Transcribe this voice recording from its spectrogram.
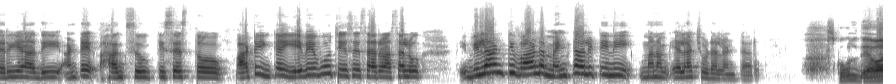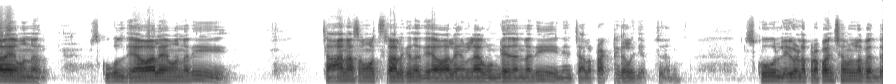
చర్య అది? అంటే హగ్స్ కిసెస్తో పాటు ఇంకా ఏవేవో చేసేసారు. అసలు ఇలాంటి వాళ్ళ మెంటాలిటీని మనం ఎలా చూడాలంటారు? స్కూల్ దేవాలయం అన్నారు. స్కూల్ దేవాలయం అన్నది చాలా సంవత్సరాల కింద దేవాలయంలాగా ఉండేదన్నది నేను చాలా ప్రాక్టికల్గా చెప్తున్నాను. స్కూల్ ఇవాళ ప్రపంచంలో పెద్ద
